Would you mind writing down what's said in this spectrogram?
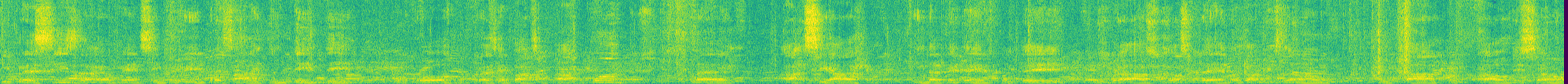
e precisa realmente se incluir, precisa entender o próximo, precisa participar. Quantos né, se acham independentes por ter os braços, as pernas, a visão, o tato, a audição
